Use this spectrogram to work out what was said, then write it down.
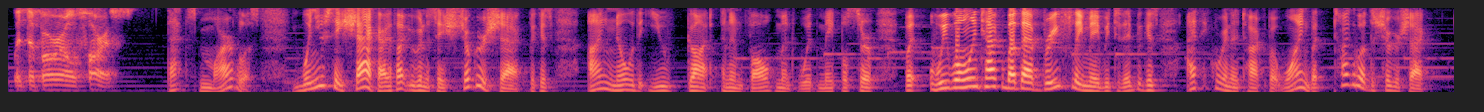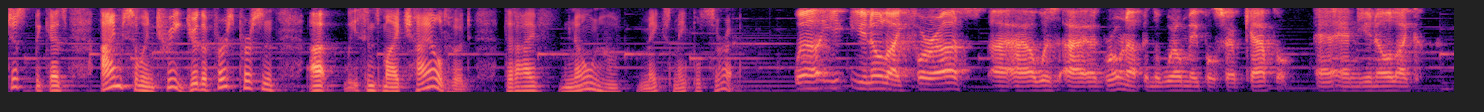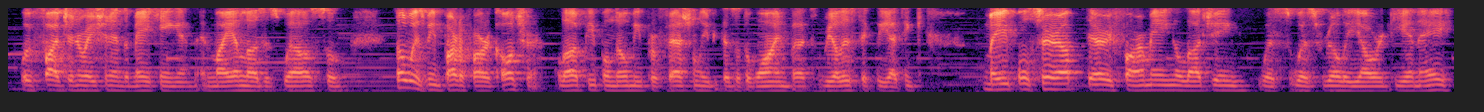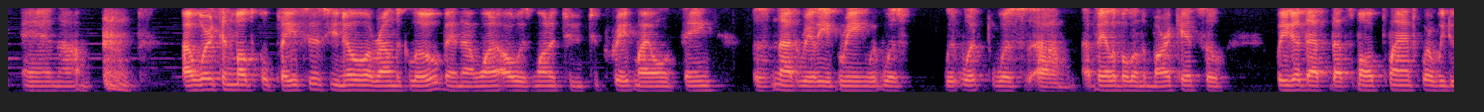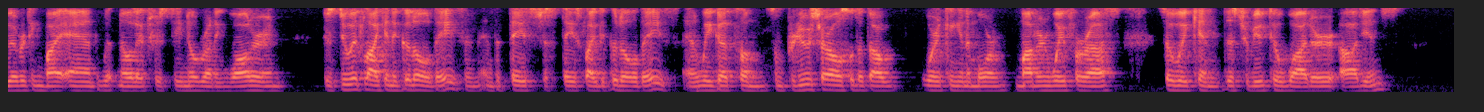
with the boreal forest. That's marvelous. When you say shack, I thought you were going to say sugar shack because I know that you've got an involvement with maple syrup. But we will only talk about that briefly maybe today because I think we're going to talk about wine. But talk about the sugar shack just because I'm so intrigued. You're the first person uh, since my childhood that I've known who makes maple syrup. Well, you, you know, like for us, I, I was I grown up in the world maple syrup capital, and, and you know, like with five generation in the making, and, and my in-laws as well. So it's always been part of our culture. A lot of people know me professionally because of the wine, but realistically, I think maple syrup, dairy farming, lodging was was really our DNA. And um, I worked in multiple places, you know, around the globe, and I want always wanted to to create my own thing was not really agreeing with was with what was um, available on the market. So we got that that small plant where we do everything by hand with no electricity, no running water, and just do it like in the good old days. And, and the taste just tastes like the good old days. And we got some some producer also that are working in a more modern way for us, so we can distribute to a wider audience.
